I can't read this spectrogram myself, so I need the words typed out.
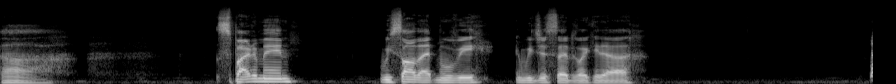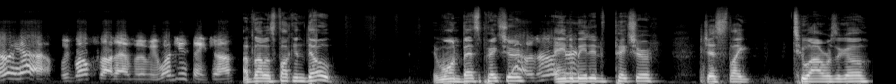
Ah. Spider Man, we saw that movie and we just said like it uh oh yeah, we both saw that movie. What do you think, John? I thought it was fucking dope. It won Best Picture, Yeah, it was really animated picture, just like two hours ago.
